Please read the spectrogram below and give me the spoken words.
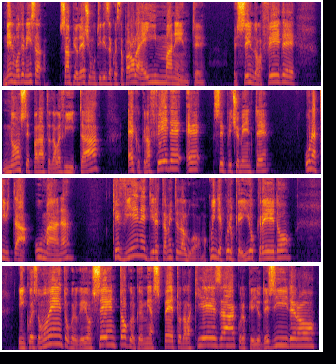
nel modernista San Pio X utilizza questa parola è immanente, essendo la fede non separata dalla vita, Ecco che la fede è semplicemente un'attività umana che viene direttamente dall'uomo. Quindi è quello che io credo in questo momento, quello che io sento, quello che mi aspetto dalla Chiesa, quello che io desidero,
